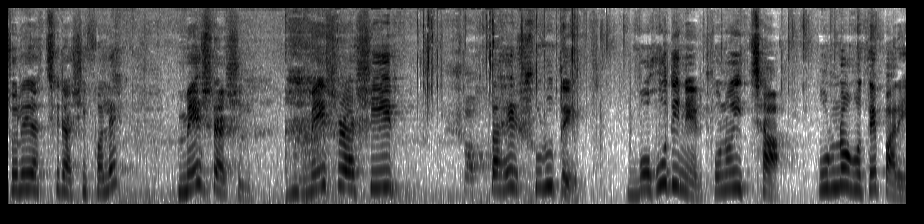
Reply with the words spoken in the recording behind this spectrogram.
চলে যাচ্ছি রাশিফলে। মেষ রাশি। মেষ রাশির সপ্তাহের শুরুতে বহুদিনের কোনো ইচ্ছা পূর্ণ হতে পারে।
